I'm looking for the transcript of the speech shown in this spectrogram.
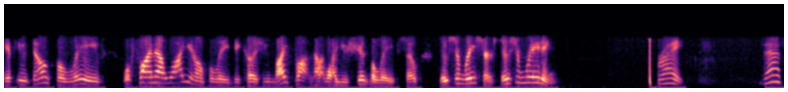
if you don't believe, well, find out why you don't believe because you might find out why you should believe. So do some research, do some reading. Right. That's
